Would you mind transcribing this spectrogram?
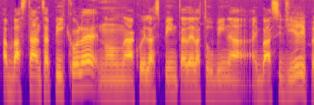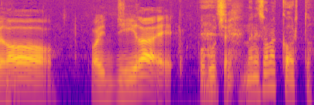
abbastanza piccole, non ha quella spinta della turbina ai bassi giri, però poi gira e produce. Eh sì, me ne sono accorto.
